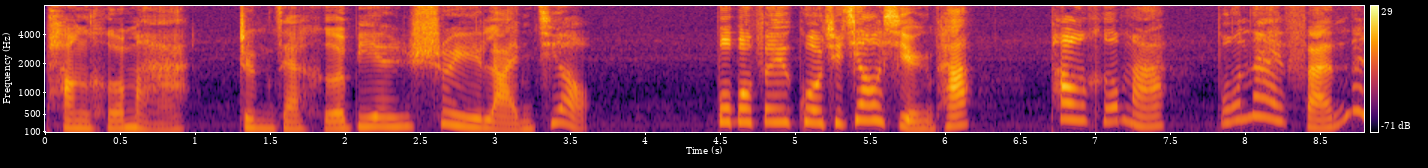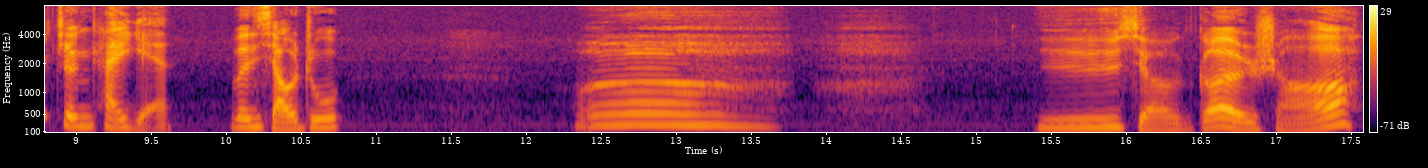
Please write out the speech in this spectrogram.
胖河马正在河边睡懒觉，波波飞过去叫醒他。胖河马不耐烦地睁开眼，问小猪：“啊？”你想干啥？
